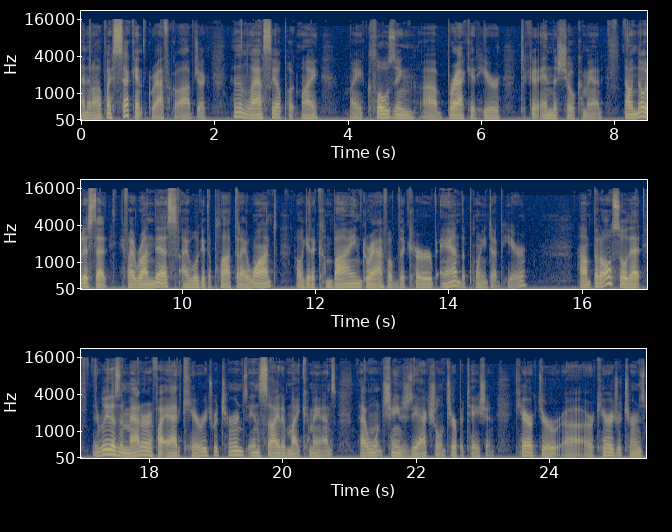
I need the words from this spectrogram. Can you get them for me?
and then I'll have my second graphical object. And then lastly, I'll put my my closing uh, bracket here to end the show command. Now notice that if I run this, I will get the plot that I want. I'll get a combined graph of the curve and the point up here. Um, but also that it really doesn't matter if I add carriage returns inside of my commands. That won't change the actual interpretation. Character uh, or carriage returns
